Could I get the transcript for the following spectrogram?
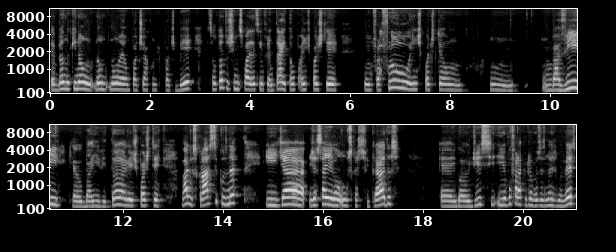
Lembrando que não, não, não é um pote A contra o pote B. São todos os times que podem se enfrentar, então a gente pode ter um Fla-Flu, a gente pode ter um, um, um Bavi, que é o Bahia Vitória, a gente pode ter vários clássicos, né? E já, já saíram os classificados, é, igual eu disse, e eu vou falar aqui pra vocês mais uma vez,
